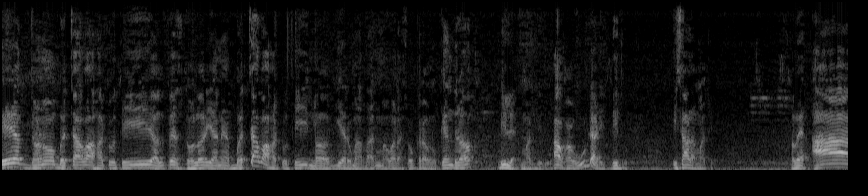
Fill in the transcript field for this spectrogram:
એક જણો બચાવવા હાટુથી, અલ્પેશ ઢોલરિયાને બચાવવા હાટુથી, અગિયારમાં બારમા વાળા છોકરાઓનું કેન્દ્ર ડિલેટ મારી દીધું. આવ, ઉડાડી દીધું. ઈ શાળામાંથી. હવે આ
